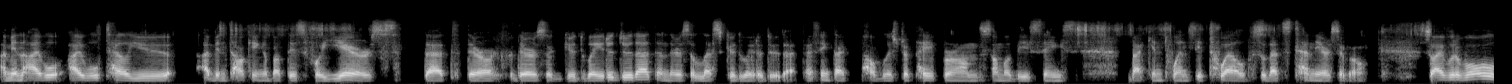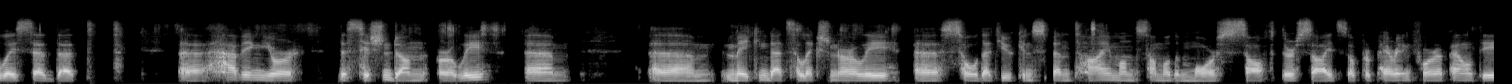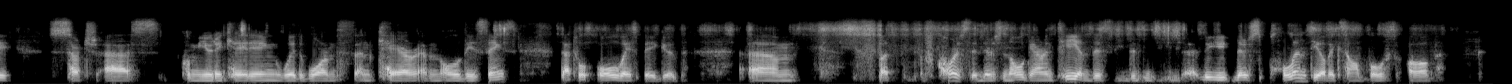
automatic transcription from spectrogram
I mean, I will I will tell you, I've been talking about this for years that there are there's a good way to do that and there's a less good way to do that. I think I published a paper on some of these things back in 2012, so that's 10 years ago. So I would have always said that uh, having your decision done early, um, um, making that selection early, uh, so that you can spend time on some of the more softer sides of preparing for a penalty, such as communicating with warmth and care and all these things, that will always be good. Um, but of course, there's no guarantee, and this, there's plenty of examples of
